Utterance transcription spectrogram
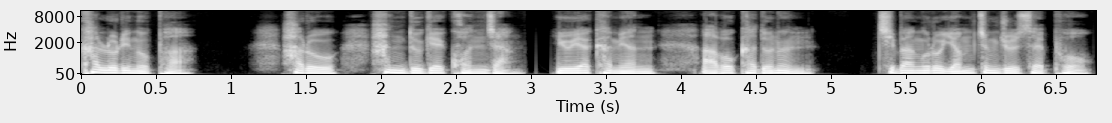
칼로리 높아 하루 한두 개 권장. 요약하면 아보카도는 지방으로 염증 줄 세포,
